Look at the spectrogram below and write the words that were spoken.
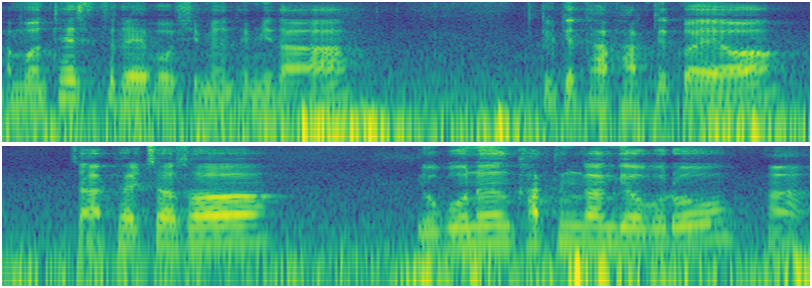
한번 테스트를 해보시면 됩니다. 그렇게 다 바뀔 거예요. 자 펼쳐서 요거는 같은 간격으로 아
